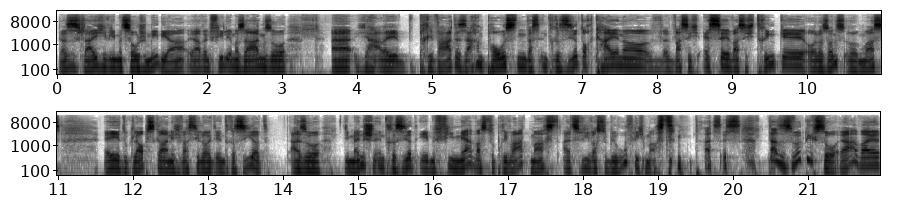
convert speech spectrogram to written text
Das ist das gleiche wie mit Social Media. Ja, wenn viele immer sagen so, äh, ja, aber private Sachen posten, das interessiert doch keiner, was ich esse, was ich trinke oder sonst irgendwas. Ey, du glaubst gar nicht, was die Leute interessiert. Also die Menschen interessiert eben viel mehr, was du privat machst, als wie was du beruflich machst. Das ist, das ist wirklich so, ja, weil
